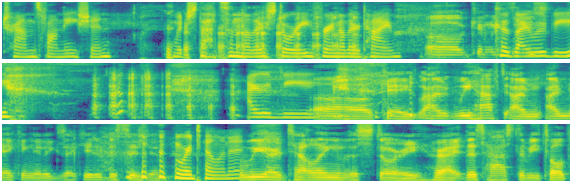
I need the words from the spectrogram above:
transfaunation, which that's another story for another time. Oh, can we? Because I would be, I would be. Oh, okay, I, we have to. I'm I'm making an executive decision. we're telling it. we are telling the story, right? This has to be told,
